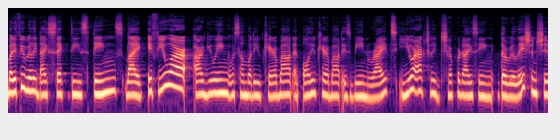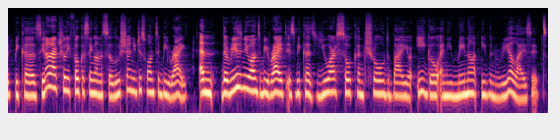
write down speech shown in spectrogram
But if you really dissect these things, like if you are arguing with somebody you care about and all you care about is being right, you are actually jeopardizing the relationship because you're not actually focusing on the solution. You just want to be right. And the reason you want to be right is because you are so controlled by your ego and you may not even realize it.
